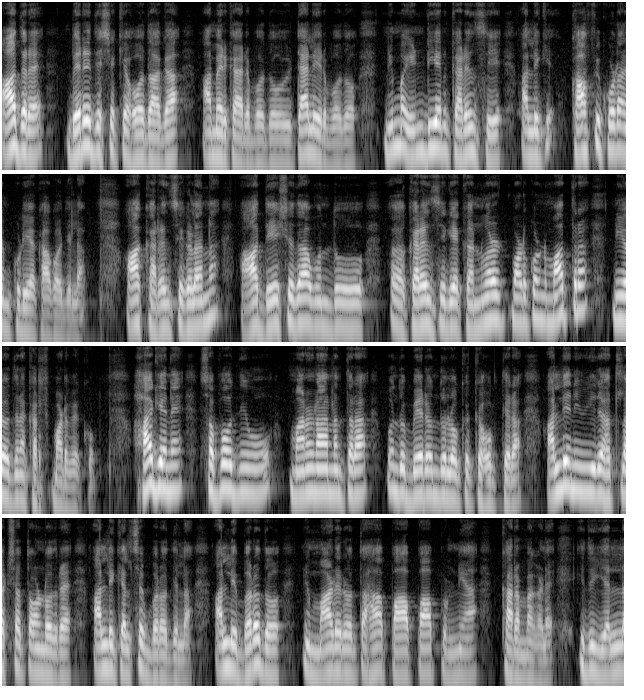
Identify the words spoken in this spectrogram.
ಆದರೆ ಬೇರೆ ದೇಶಕ್ಕೆ ಹೋದಾಗ ಅಮೇರಿಕಾ ಇರ್ಬೋದು, ಇಟಾಲಿ ಇರ್ಬೋದು, ನಿಮ್ಮ ಇಂಡಿಯನ್ ಕರೆನ್ಸಿ ಅಲ್ಲಿಗೆ ಕಾಫಿ ಕೂಡ ನಿಮ್ಗೆ ಕುಡಿಯೋಕ್ಕಾಗೋದಿಲ್ಲ. ಆ ಕರೆನ್ಸಿಗಳನ್ನು ಆ ದೇಶದ ಒಂದು ಕರೆನ್ಸಿಗೆ ಕನ್ವರ್ಟ್ ಮಾಡಿಕೊಂಡು ಮಾತ್ರ ನೀವು ಅದನ್ನು ಖರ್ಚು ಮಾಡಬೇಕು. ಹಾಗೆಯೇ ಸಪೋಸ್ ನೀವು ಮರಣಾನಂತರ ಒಂದು ಬೇರೊಂದು ಲೋಕಕ್ಕೆ ಹೋಗ್ತೀರಾ, ಅಲ್ಲಿ ನೀವು ಇದು ಹತ್ತು ಲಕ್ಷ ತೊಗೊಂಡೋದ್ರೆ ಅಲ್ಲಿ ಕೆಲಸಕ್ಕೆ ಬರೋದಿಲ್ಲ. ಅಲ್ಲಿ ಬರೋದು ನೀವು ಮಾಡಿರುವಂತಹ ಪಾಪ, ಪುಣ್ಯ, ಕರ್ಮಗಳೇ. ಇದು ಎಲ್ಲ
